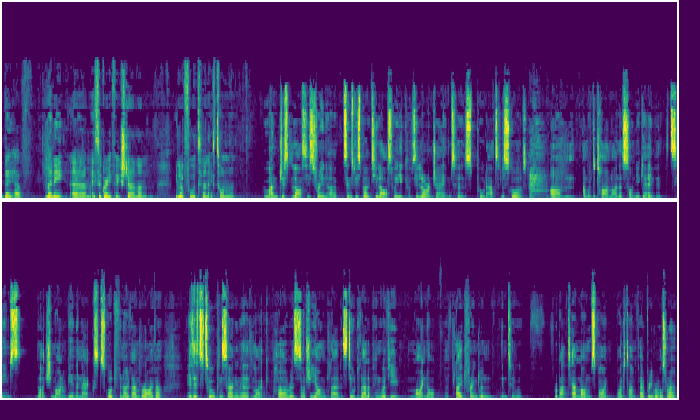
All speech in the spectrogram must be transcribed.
They have many. Um, it's a great fixture, and, and we look forward to the next tournament. And just lastly, Sarina, since we spoke to you last week, obviously Lauren James has pulled out of the squad. Um, and with the timeline that Sonia gave, it seems like she might not be in the next squad for November either. Is it at all concerning that, like, her as such a young player that's still developing with you might not have played for England until for about 10 months by, by the time February rolls around?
